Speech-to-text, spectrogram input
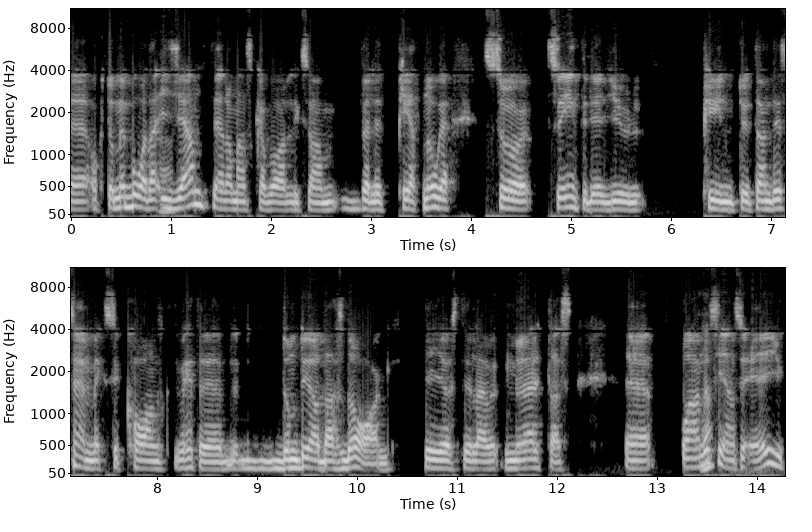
eh, och de är båda Ja. egentligen, om man ska vara liksom väldigt petnoga, så, så är inte det julpynt utan det är så här mexikanskt, vad heter det, de dödas dag. Dios de la Muertas. Eh, Å andra Ja. sidan så är det ju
